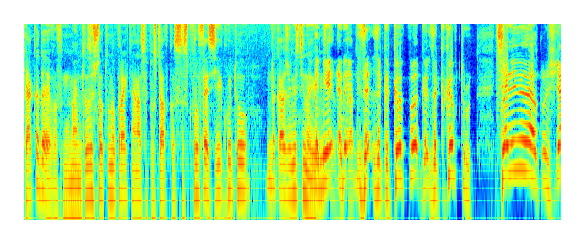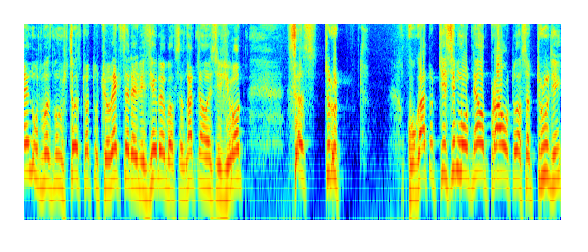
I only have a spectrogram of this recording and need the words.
Тя къде е в момента? Защото направихте една съпоставка с професии, които, да кажем, истина Еми, юристи, еми, адвокати. за, за, какъв, за какъв труд? Селене е отличен от възможността, защото човек се реализира в съзнателния си живот с труд. Когато ти си му отнел правото да се труди,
